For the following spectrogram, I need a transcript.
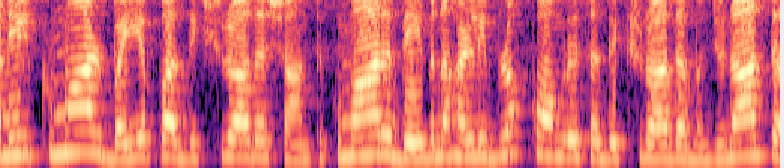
ಅನಿಲ್ ಕುಮಾರ್, ಬೈಯಪ್ಪ ಅಧ್ಯಕ್ಷರಾದ ಶಾಂತಕುಮಾರ್, ದೇವನಹಳ್ಳಿ ಬ್ಲಾಕ್ ಕಾಂಗ್ರೆಸ್ ಅಧ್ಯಕ್ಷರಾದ ಮಂಜುನಾಥ್,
